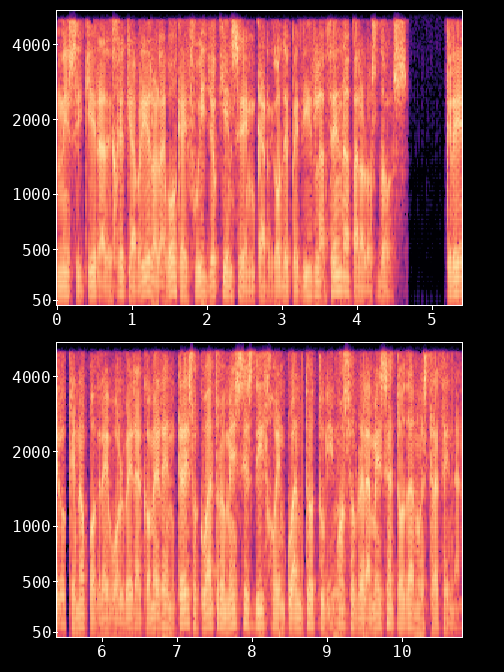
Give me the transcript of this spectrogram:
Ni siquiera dejé que abriera la boca y fui yo quien se encargó de pedir la cena para los dos. Creo que no podré volver a comer en tres o cuatro meses, dijo en cuanto tuvimos sobre la mesa toda nuestra cena.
